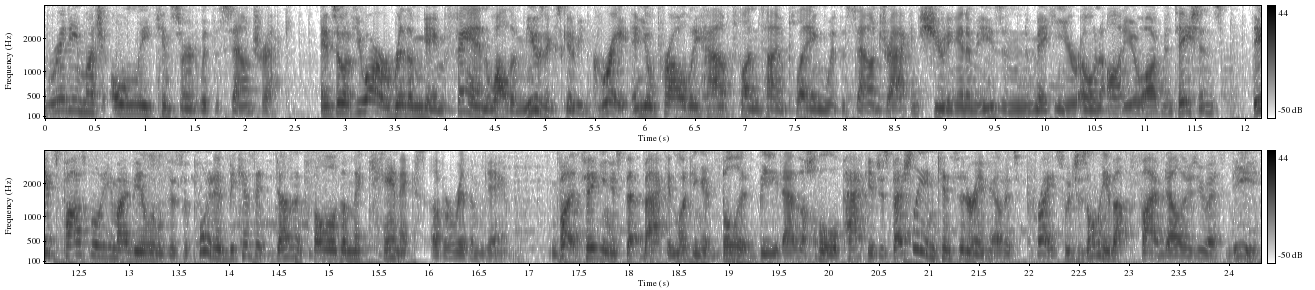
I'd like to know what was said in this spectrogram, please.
pretty much only concerned with the soundtrack. And so if you are a rhythm game fan, while the music's gonna be great, and you'll probably have fun time playing with the soundtrack and shooting enemies and making your own audio augmentations, it's possible that you might be a little disappointed because it doesn't follow the mechanics of a rhythm game. But taking a step back and looking at Bullet Beat as a whole package, especially in considering of its price, which is only about $5 USD,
